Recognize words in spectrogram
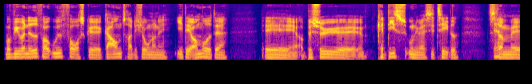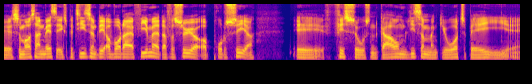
hvor vi var nede for at udforske garum-traditionerne i det område der, øh, og besøge øh, Cadiz Universitetet, som, øh, som også har en masse ekspertise om det, og hvor der er firmaer, der forsøger at producere øh, fisksaucen garum, ligesom man gjorde tilbage i øh,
